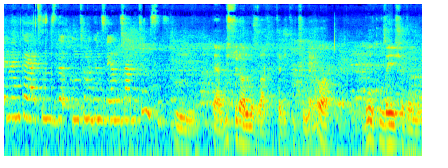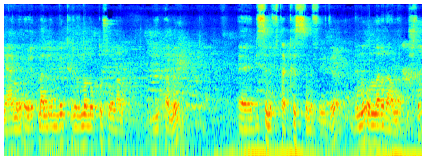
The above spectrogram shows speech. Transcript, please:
Öğretmenlik hayatınızda unutamadığınız bir anınızı anlatır mısınız? Hmm, Yani bir sürü anımız var tabii ki içinde ama bu okulda yaşadığım yani öğretmenliğimde kırılma noktası olan bir anı Ee, bir sınıfta kız sınıfıydı. Bunu onlara da anlatmıştım.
